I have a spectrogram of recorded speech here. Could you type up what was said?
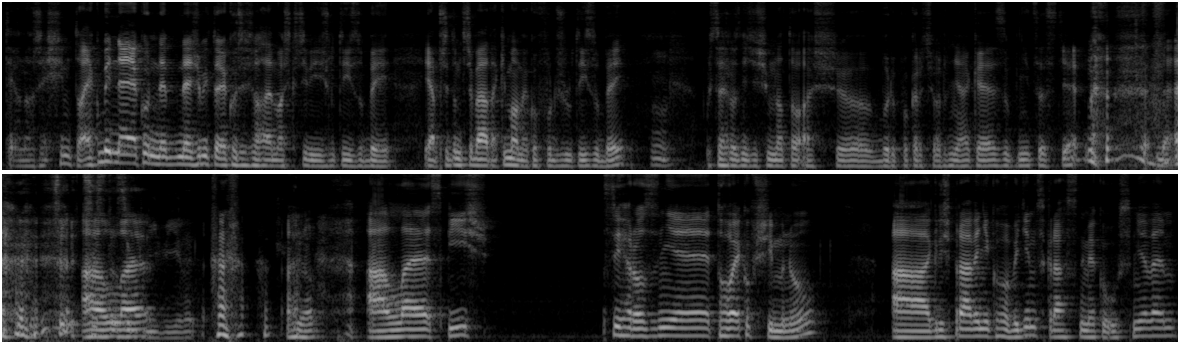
ty ono, řeším to. Jakoby ne, jako ne, ne, že bych to jako řešil, hele, máš křivý žlutý zuby. Já přitom třeba já taky mám jako furt žlutý zuby. Hmm. Už se hrozně těším na to, až uh, budu pokračovat v nějaké zubní cestě. ne. ale... ano. Ale spíš si hrozně toho jako všimnu a když právě někoho vidím s krásným jako úsměvem,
